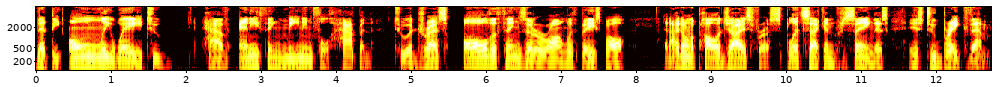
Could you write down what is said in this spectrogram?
that the only way to have anything meaningful happen to address all the things that are wrong with baseball, and I don't apologize for a split second for saying this, is to break them.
